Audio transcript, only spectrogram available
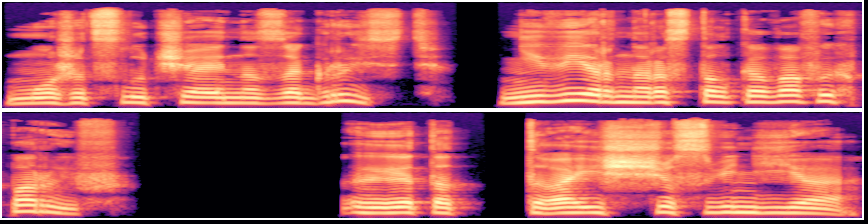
может случайно загрызть, неверно растолковав их порыв. Этот Та еще свинья,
